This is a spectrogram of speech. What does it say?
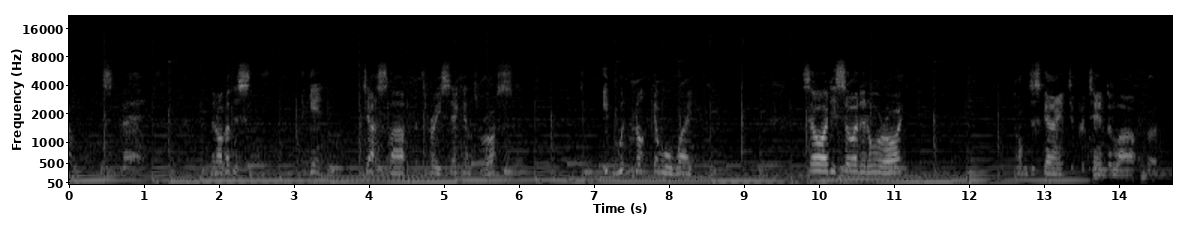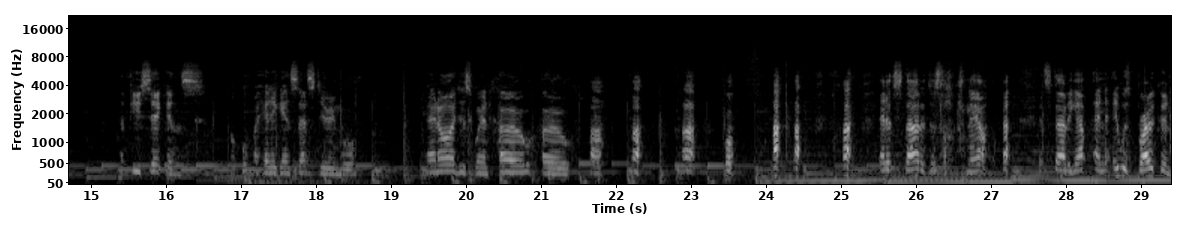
Um, this is bad. Then I got this, again, just laugh for three seconds, Ross. It would not go away. So I decided, alright, I'm just going to pretend to laugh for a few seconds. I'll put my head against that steering wheel and I just went ho ho ha ha ha ha, ha, ha. and it started just like now it's starting up and it was broken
